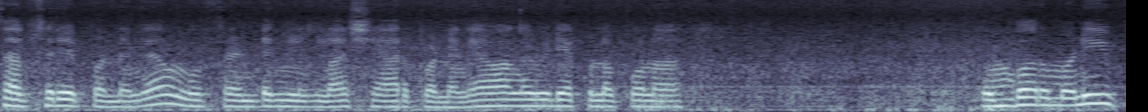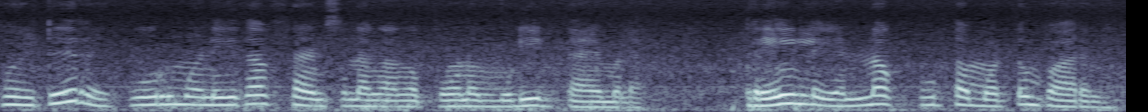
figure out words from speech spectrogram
சப்ஸ்கிரைப் பண்ணுங்கள் உங்கள் ஃப்ரெண்டுங்களுக்கெல்லாம் ஷேர் பண்ணுங்கள் வாங்க வீடியோக்குள்ளே போகலாம் ஒம்பது மணிக்கு போயிட்டு ஒரு மணிக்கு தான் ஃப்ரெண்ட்ஸ் நாங்கள் அங்கே போன முடியும் டைமில் ட்ரெயினில் என்ன கூட்டம் மட்டும் பாருங்கள்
